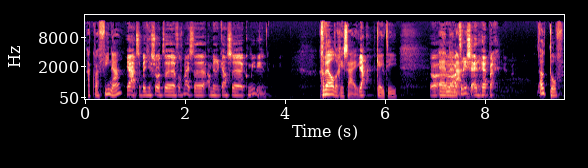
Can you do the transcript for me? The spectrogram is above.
Aquafina. Ja, het is een beetje een soort, volgens mij is het een Amerikaanse comedian. Geweldig is hij, Ja, Katie. Eh, En, eh, nou, actrice en rapper. Oh, tof.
